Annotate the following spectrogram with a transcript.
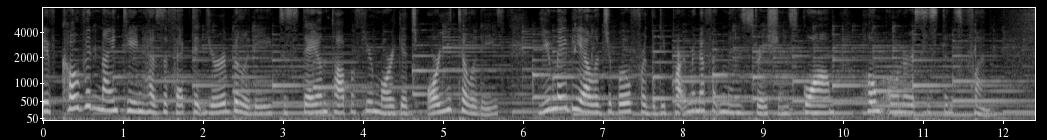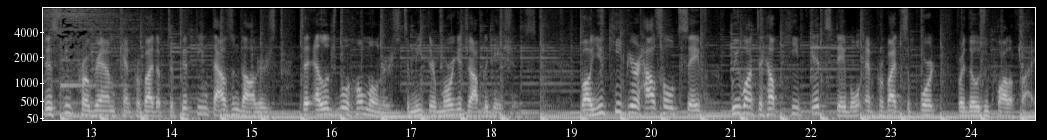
If COVID 19 has affected your ability to stay on top of your mortgage or utilities, you may be eligible for the Department of Administration's Guam Homeowner Assistance Fund. This new program can provide up to $15,000 to eligible homeowners to meet their mortgage obligations. While you keep your household safe, we want to help keep it stable and provide support for those who qualify.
